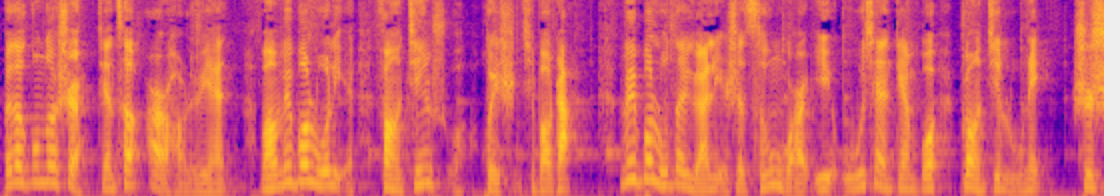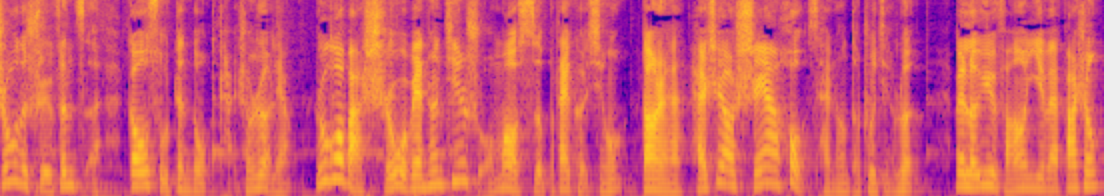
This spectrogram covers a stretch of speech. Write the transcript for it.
回到工作室检测二号留言，往微波炉里放金属会使其爆炸。微波炉的原理是磁控管以无线电波撞击炉内，使食物的水分子高速振动产生热量。如果把食物变成金属，貌似不太可行。当然，还是要实验后才能得出结论。为了预防意外发生，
